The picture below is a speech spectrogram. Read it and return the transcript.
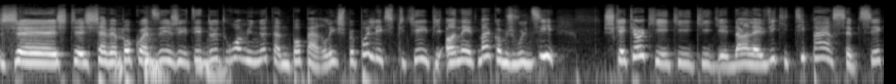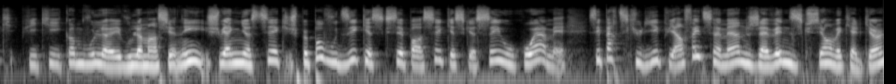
Je, je, savais pas quoi dire. J'ai été deux, trois minutes à ne pas parler. Je peux pas l'expliquer. Puis honnêtement, comme je vous le dis, je suis quelqu'un qui, est- qui, qui, qui est dans la vie qui est hyper sceptique. Puis qui, comme vous le, vous le mentionnez, je suis agnostique. Je peux pas vous dire qu'est-ce qui s'est passé, qu'est-ce que c'est ou quoi, mais c'est particulier. Puis en fin de semaine, j'avais une discussion avec quelqu'un.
